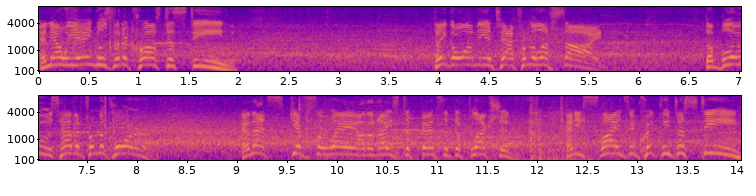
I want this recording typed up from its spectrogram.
And now he angles it across to Steen. They go on the attack from the left side. The Blues have it from the corner. And that skips away on a nice defensive deflection. And he slides it quickly to Steen.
